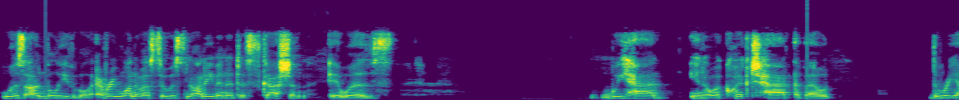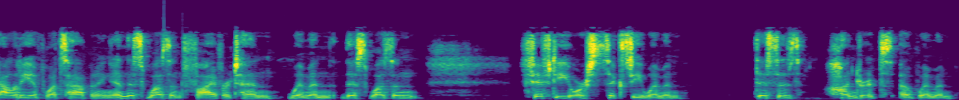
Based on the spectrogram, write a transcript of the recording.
was unbelievable. Every one of us, it was not even a discussion. It was, we had, you know, a quick chat about the reality of what's happening. And this wasn't five or 10 women. This wasn't 50 or 60 women. This is hundreds of women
